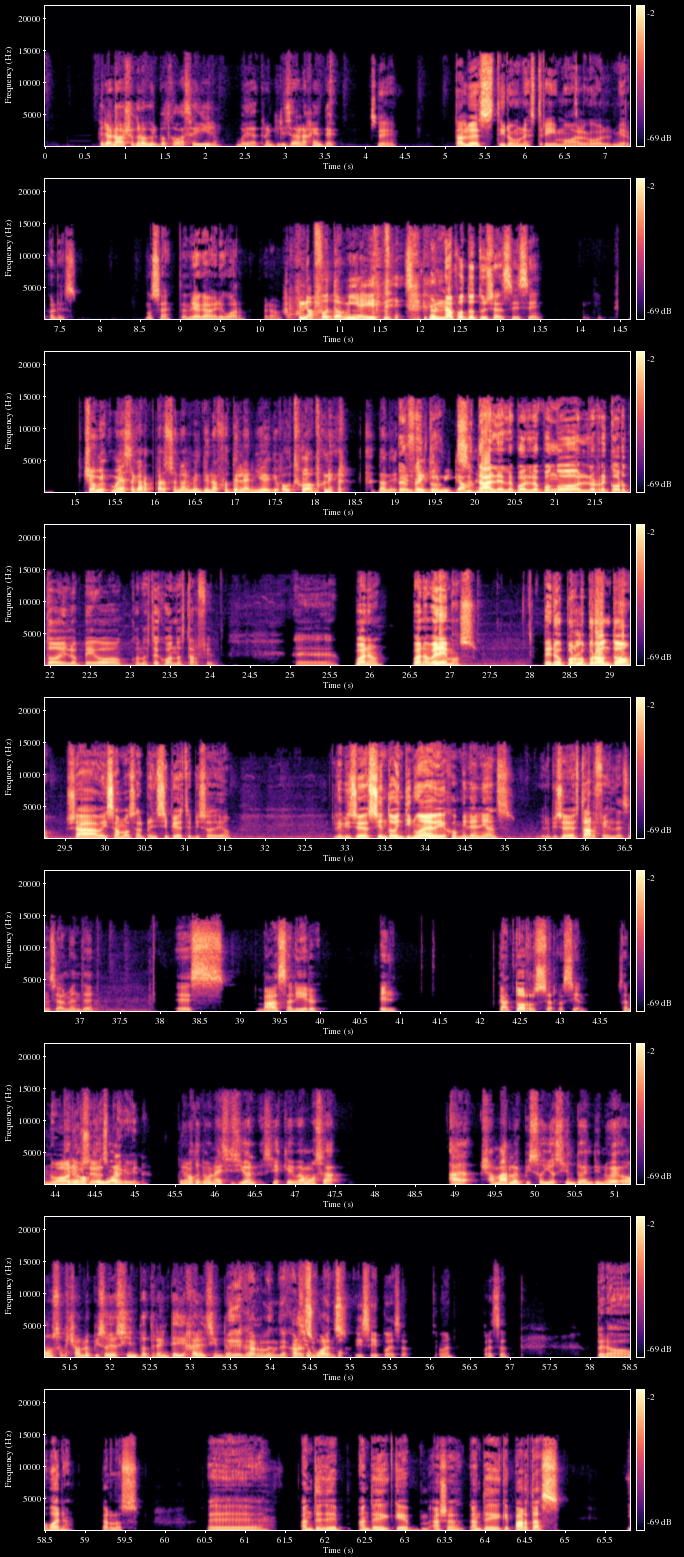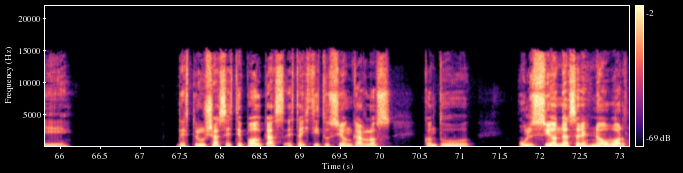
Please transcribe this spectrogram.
Pero no, yo creo que el podcast va a seguir. Voy a tranquilizar a la gente. Sí. Tal vez tiro un stream o algo el miércoles. No sé, tendría que averiguar. Pero. Una foto mía, ¿viste? Con una foto tuya, sí, sí. Yo me voy a sacar personalmente una foto en la nieve que Fausto va a poner. Donde Perfecto. aquí mi cámara. Dale, lo pongo, lo recorto y lo pego cuando esté jugando Starfield. Eh, bueno, bueno, veremos. Pero por lo pronto, ya avisamos al principio de este episodio. El episodio 129 de Viejos Millennials. El episodio de Starfield, esencialmente. Es. Va a salir el 14 recién. O sea, no va a haber episodio la semana que viene. tenemos que tomar una decisión si es que vamos a, a llamarlo episodio 129 o vamos a llamarlo episodio 130 y dejar el Y 129 dejar, como dejar el muerto. Y sí, puede ser. Y bueno, puede ser. Pero bueno, Carlos. eh, antes de. Antes de que haya. Antes de que partas y destruyas este podcast, esta institución, Carlos, con tu pulsión de hacer snowboard.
